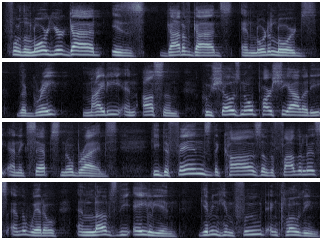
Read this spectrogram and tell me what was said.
for the Lord your God is God of gods and Lord of lords, the great, mighty, and awesome, who shows no partiality and accepts no bribes. He defends the cause of the fatherless and the widow and loves the alien, giving him food and clothing.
